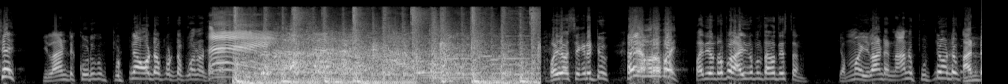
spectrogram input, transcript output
ఛే, ఇలాంటి కొడుకు పుట్టిన ఒకటో పుట్టపోనట్టు భయో సిగరెట్ ఎవరో బాయ్ పదిహేను రూపాయలు ఐదు రూపాయలు తర్వాత ఇస్తాను. అమ్మ ఇలాంటి నాన్న పుట్టిన ఒకటో అంట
